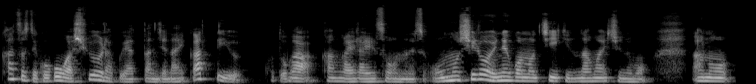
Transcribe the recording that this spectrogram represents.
かつてここが集落やったんじゃないかっていうことが考えられるそうなんです。面白いね、この地域の名前っていうのも。あの、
